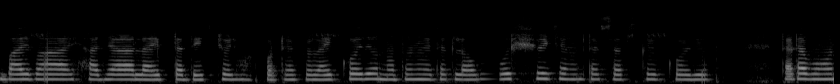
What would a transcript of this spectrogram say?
বাই বাই আর যারা লাইভটা দেখছ, ঝটপটে একটা লাইক করে দিও। নতুন হয়ে থাকলে অবশ্যই চ্যানেলটা সাবস্ক্রাইব করে দিও। টাটা বোন,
